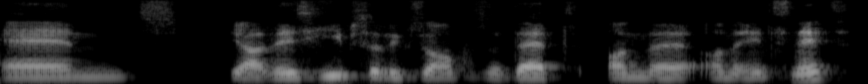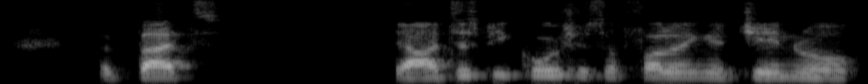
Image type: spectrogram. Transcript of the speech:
And yeah, there's heaps of examples of that on the, on the internet. But yeah, I'd just be cautious of following a general,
